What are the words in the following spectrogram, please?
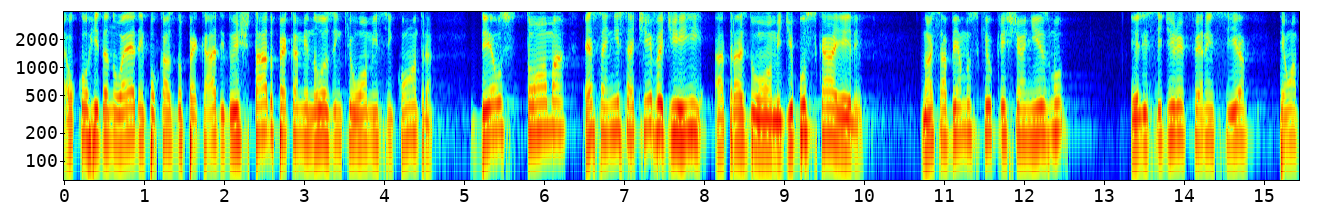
ocorrida no Éden por causa do pecado e do estado pecaminoso em que o homem se encontra, Deus toma essa iniciativa de ir atrás do homem, de buscar ele. Nós sabemos que o cristianismo ele se diferencia, tem uma,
